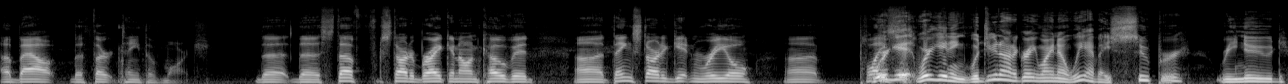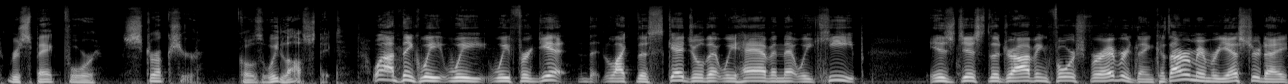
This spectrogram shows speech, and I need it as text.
about the 13th of March. The the stuff started breaking on COVID. Uh, things started getting real. Uh, We're get, we're getting. Would you not agree, Wayne? No, we have a super renewed respect for structure because we lost it. Well, I think we we we forget that, like the schedule that we have and that we keep is just the driving force for everything. Because I remember yesterday,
